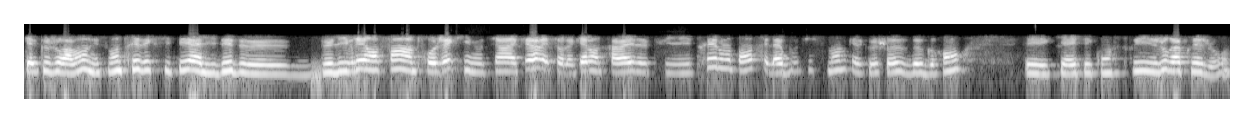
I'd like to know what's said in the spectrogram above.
quelques jours avant, on est souvent très excité à l'idée de, de livrer enfin un projet qui nous tient à cœur et sur lequel on travaille depuis très longtemps. C'est l'aboutissement de quelque chose de grand et qui a été construit jour après jour.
